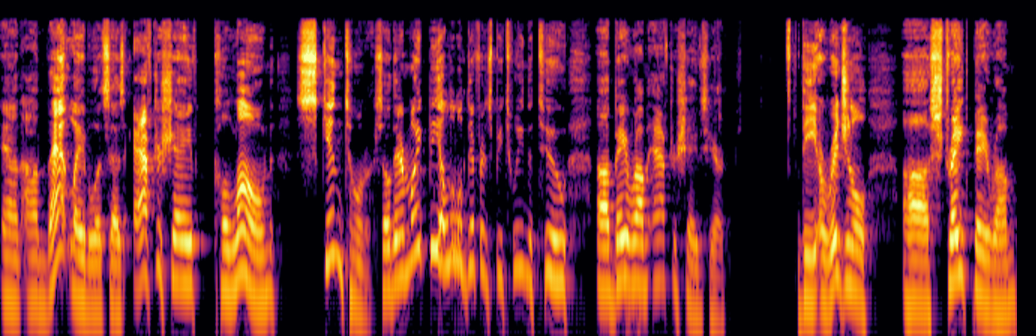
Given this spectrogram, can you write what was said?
And on that label, it says aftershave, cologne, skin toner. So there might be a little difference between the two uh, Bay Rum aftershaves here. The original uh, straight Bay Rum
